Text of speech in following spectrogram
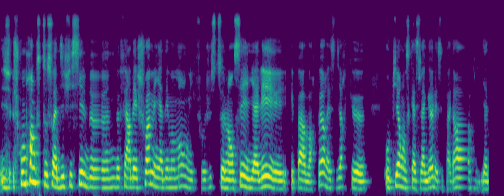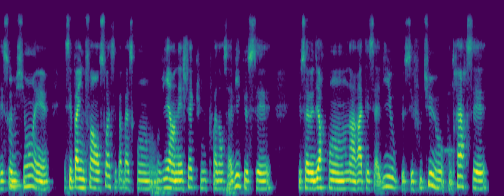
Je, comprends que ce soit difficile de, faire des choix, mais il y a des moments où il faut juste se lancer et y aller et, pas avoir peur et se dire que au pire, on se casse la gueule et c'est pas grave. Il y a des mmh. solutions et, et c'est pas une fin en soi. C'est pas parce qu'on vit un échec une fois dans sa vie que c'est que ça veut dire qu'on a raté sa vie ou que c'est foutu. Au contraire, c'est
